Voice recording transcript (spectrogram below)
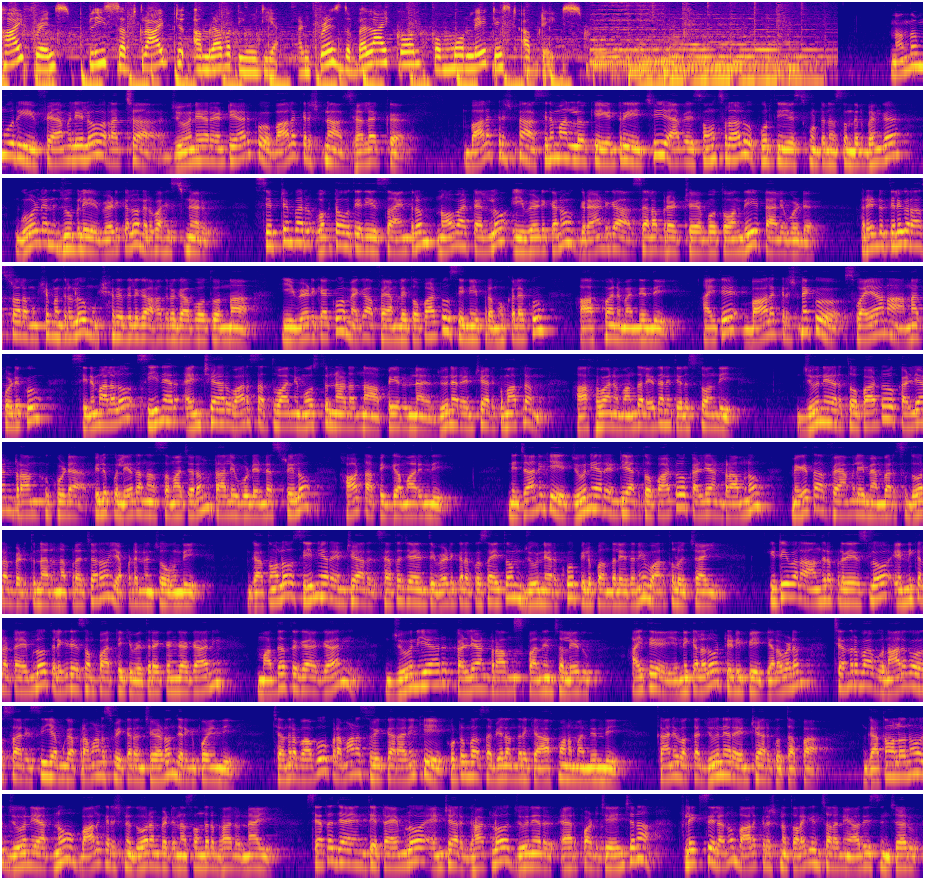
Hi friends please subscribe to Amaravati media and press the bell icon for more latest updates Nandamuri ఫ్యామిలీలో రచ్చ junior ఎన్టీఆర్కు బాలకృష్ణ ఝలక్. బాలకృష్ణ సినిమాల్లోకి entry ఇచ్చి యాభై సంవత్సరాలు పూర్తి చేసుకుంటున్న సందర్భంగా గోల్డెన్ జూబిలీ వేడుకలో నిర్వహిస్తున్నారు. సెప్టెంబర్ ఒకటవ తేదీ సాయంత్రం నోవాటెల్లో ఈ వేడుకను గ్రాండ్గా సెలబ్రేట్ చేయబోతోంది టాలీవుడ్. రెండు తెలుగు రాష్ట్రాల ముఖ్యమంత్రులు ముఖ్య అతిథులుగా హాజరు కాబోతున్న ఈ వేడుకకు మెగా ఫ్యామిలీతో పాటు సినీ ప్రముఖులకు ఆహ్వానం అందింది. అయితే బాలకృష్ణకు స్వయాన అన్న కొడుకు సినిమాలలో సీనియర్ ఎన్టీఆర్ వారసత్వాన్ని మోస్తున్నాడన్న పేరున్న జూనియర్ ఎన్టీఆర్కు మాత్రం ఆహ్వానం అందలేదని తెలుస్తోంది. జూనియర్తో పాటు కళ్యాణ్ రామ్కు కూడా పిలుపు లేదన్న సమాచారం టాలీవుడ్ ఇండస్ట్రీలో హాట్ టాపిక్గా మారింది. నిజానికి జూనియర్ ఎన్టీఆర్తో పాటు కళ్యాణ్ రామ్ను మిగతా ఫ్యామిలీ మెంబర్స్ దూరం పెడుతున్నారన్న ప్రచారం ఎప్పటి నుంచో ఉంది. గతంలో సీనియర్ ఎన్టీఆర్ శత జయంతి వేడుకలకు సైతం జూనియర్కు పిలుపొందలేదని వార్తలు వచ్చాయి. ఇటీవల ఆంధ్రప్రదేశ్లో ఎన్నికల టైంలో తెలుగుదేశం పార్టీకి వ్యతిరేకంగా కానీ మద్దతుగా కానీ జూనియర్ కళ్యాణ్ రామ్ స్పందించలేదు. అయితే ఎన్నికలలో టీడీపీ గెలవడం చంద్రబాబు నాలుగవసారి సీఎంగా ప్రమాణ స్వీకారం చేయడం జరిగిపోయింది. చంద్రబాబు ప్రమాణ స్వీకారానికి కుటుంబ సభ్యులందరికీ ఆహ్వానం అందింది. కానీ ఒక్క జూనియర్ ఎన్టీఆర్కు తప్ప. గతంలోనూ జూనియర్ను బాలకృష్ణ దూరం పెట్టిన సందర్భాలున్నాయి. శత జయంతి టైంలో ఎన్టీఆర్ ఘాట్లో జూనియర్ ఏర్పాటు చేయించిన ఫ్లెక్సీలను బాలకృష్ణ తొలగించాలని ఆదేశించారు.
